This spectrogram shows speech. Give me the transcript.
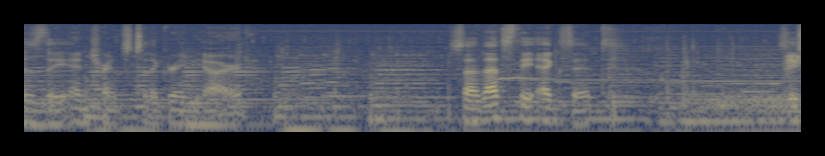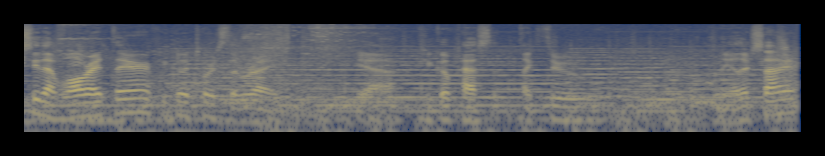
is the entrance to the graveyard. So that's the exit. So you see that wall right there? If you go towards the right, yeah. If you go past, it, like through on the other side,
